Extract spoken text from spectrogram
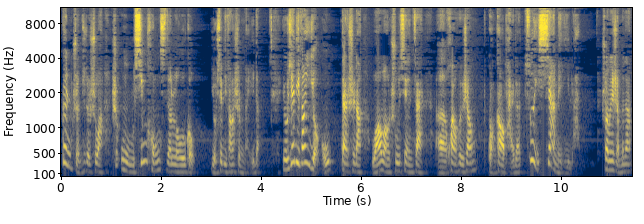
更准确的说啊，是五星红旗的 logo，有些地方是没的，有些地方有，但是呢，往往出现在呃换汇商广告牌的最下面一栏，说明什么呢？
